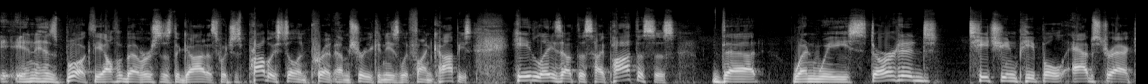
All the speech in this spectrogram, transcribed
in his book, The Alphabet versus the Goddess, which is probably still in print, I'm sure you can easily find copies, he lays out this hypothesis that when we started teaching people abstract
